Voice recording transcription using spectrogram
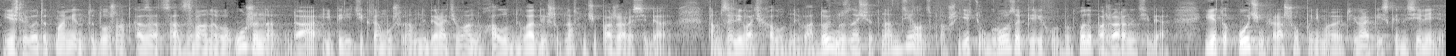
Если в этот момент ты должен отказаться от званого ужина да, и перейти к тому, что там, набирать ванну холодной воды, чтобы на случай пожара себя там, заливать холодной водой, ну, значит, это надо делать, потому что есть угроза перехода пожара на тебя. И это очень хорошо понимают европейское население.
